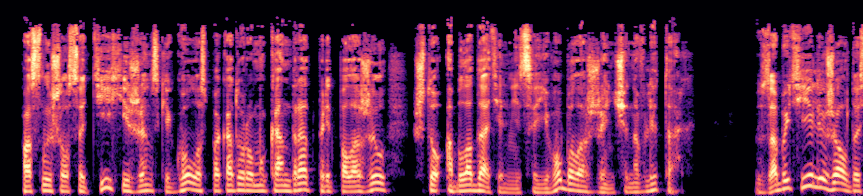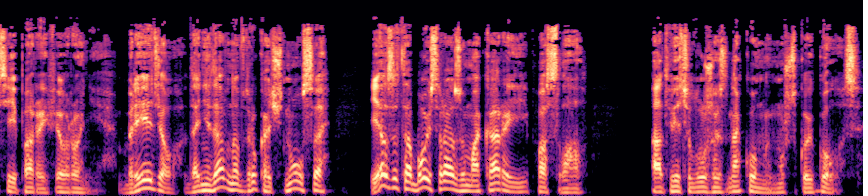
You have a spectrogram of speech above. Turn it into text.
— послышался тихий женский голос, по которому Кондрат предположил, что обладательница его была женщина в летах. В забытье лежал до сей поры Феврония. Бредил, да недавно вдруг очнулся. Я за тобой сразу Макара и послал. Ответил уже знакомый мужской голос.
